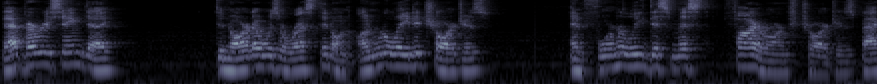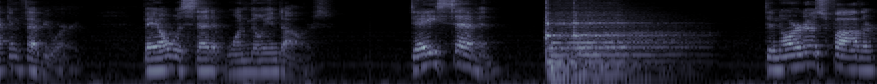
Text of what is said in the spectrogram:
That very same day, DiNardo was arrested on unrelated charges and formally dismissed firearms charges back in February. Bail was set at $1 million. Day 7. DiNardo's father,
